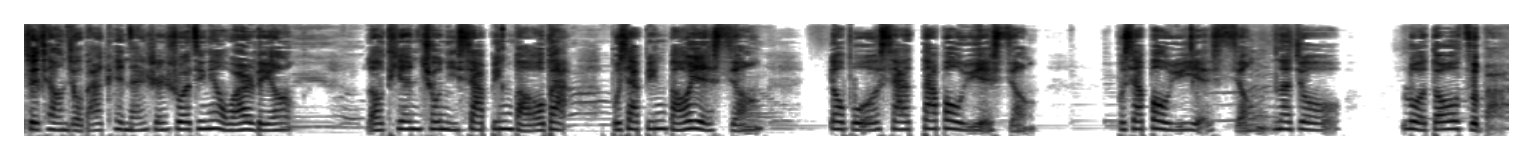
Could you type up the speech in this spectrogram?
最强九八 K 男神说：“今天五二零。”老天，求你下冰雹吧！不下冰雹也行，要不下大暴雨也行，不下暴雨也行，那就落刀子吧。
